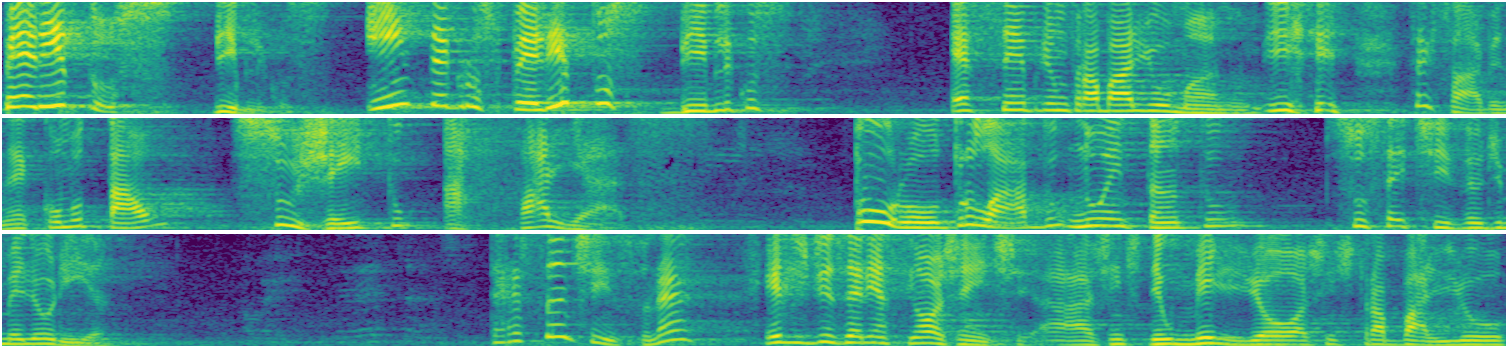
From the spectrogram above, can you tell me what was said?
peritos bíblicos. Íntegros, peritos bíblicos é sempre um trabalho humano. E vocês sabem, né? Como tal, sujeito a falhas. Por outro lado, no entanto, suscetível de melhoria. Interessante isso, né? Eles dizerem assim: ó, oh, gente, a gente deu o melhor, a gente trabalhou,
